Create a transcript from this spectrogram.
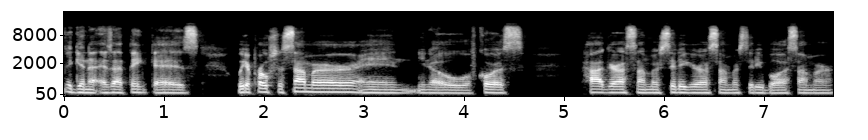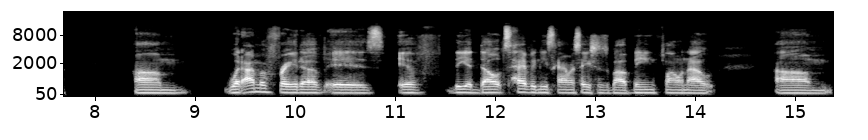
again, as I think as we approach the summer, and you know, of course, hot girl summer, city girl summer, city boy summer. Um, what I'm afraid of is if the adults having these conversations about being flown out um,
